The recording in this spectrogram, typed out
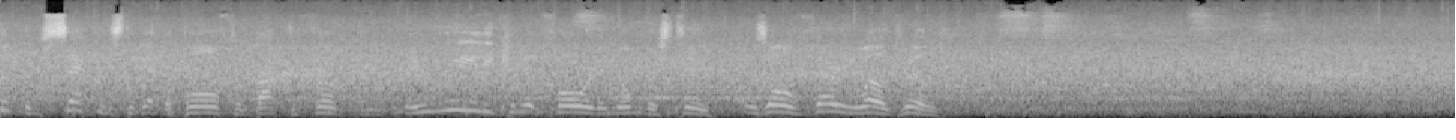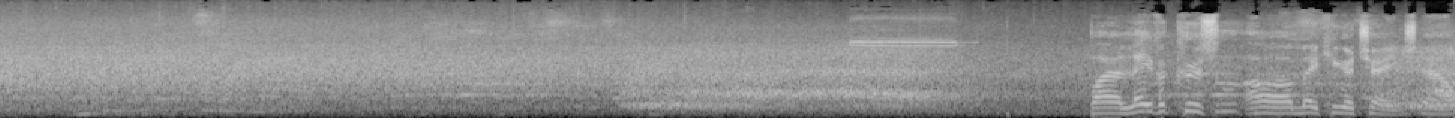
took them seconds to get the ball from back to front, and they really commit forward in numbers too. It was all very well drilled. Bayer Leverkusen are making a change now.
